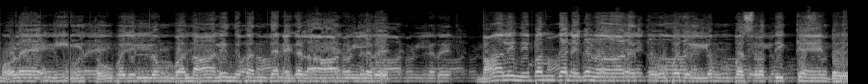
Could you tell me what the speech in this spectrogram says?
മോളെ നീ തൗബ ചൊല്ലുമ്പോ നാല് നിബന്ധനകളാണുള്ളത് നാല് നിബന്ധനകളാണ് തൗബ ചൊല്ലുമ്പോ ശ്രദ്ധിക്കേണ്ടത്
